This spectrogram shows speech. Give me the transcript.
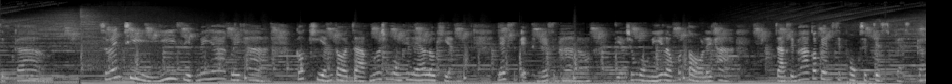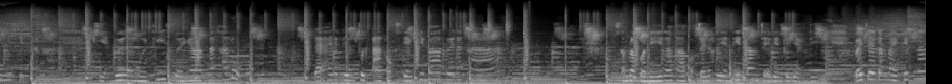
19 twenty 20ไม่ยากเลยค่ะ ก็เขียนต่อจากเมื่อชั่วโมงที่แล้วเราเขียนเลข 11 ถึงเลข 15 เนาะ เดี๋ยวชั่วโมงนี้เราก็ต่อเลยค่ะ จาก 15 ก็เป็น 16 17 18 19 20 นะคะ เขียนด้วยลายมือที่สวยงามนะคะลูก และให้นักเรียนฝึกอ่านออกเสียงที่บ้านด้วยนะคะ สำหรับวันนี้นะคะขอบใจนักเรียนที่ตั้งใจเรียนเป็นอย่างดี ไว้เจอกันใหม่คลิปหน้า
